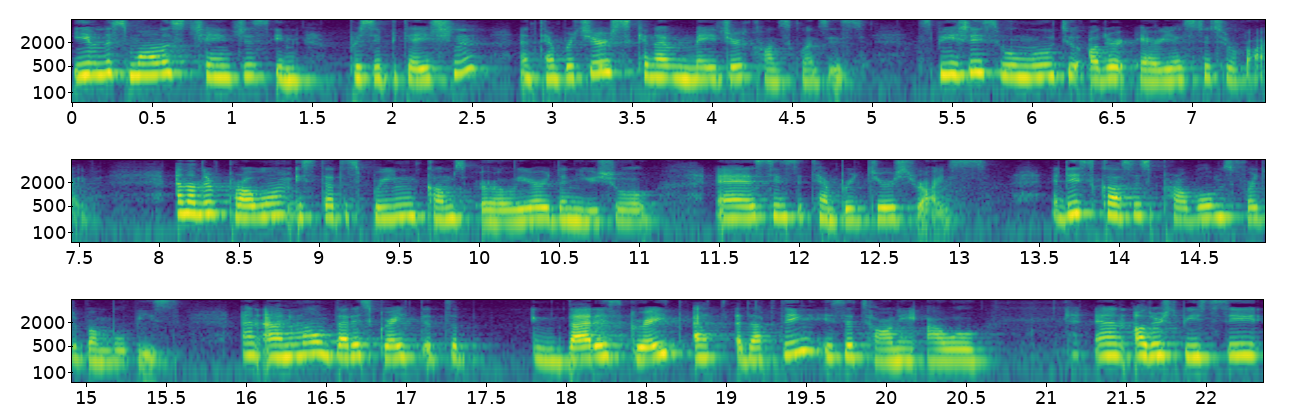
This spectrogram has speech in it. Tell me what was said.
Even the smallest changes in precipitation and temperatures can have major consequences. Species will move to other areas to survive. Another problem is that the spring comes earlier than usual, uh, since the temperatures rise. And this causes problems for the bumblebees, an animal that is great at the that is great at adapting is the tawny owl. And other species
